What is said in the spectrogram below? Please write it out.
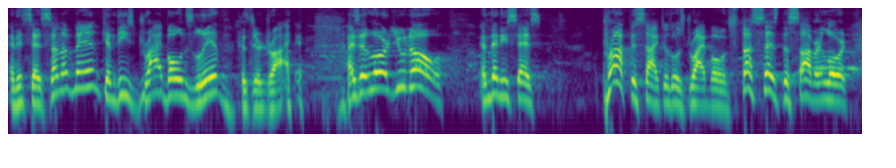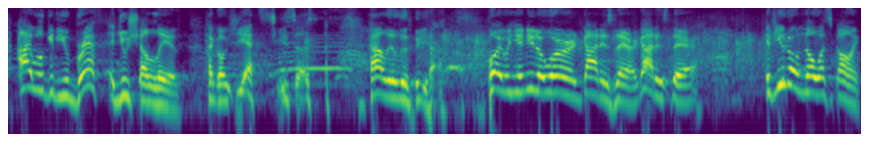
and it says, Son of man, can these dry bones live? Because they're dry. I said, Lord, you know. And then he says, prophesy to those dry bones. Thus says the sovereign Lord, I will give you breath and you shall live. I go, yes, Jesus. Hallelujah. Boy, when you need a word, God is there. God is there. If you don't know what's going,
